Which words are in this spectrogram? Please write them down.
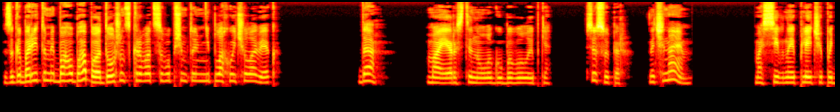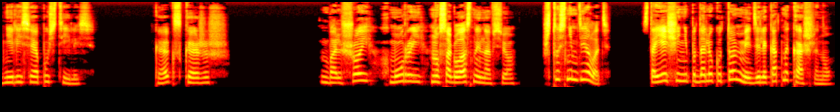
За габаритами Баобаба должен скрываться, в общем-то, неплохой человек. «Да», Майя растянула губы в улыбке. «Все супер. Начинаем?» Массивные плечи поднялись и опустились. «Как скажешь». Большой, хмурый, но согласный на все. Что с ним делать? Стоящий неподалеку Томми деликатно кашлянул.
